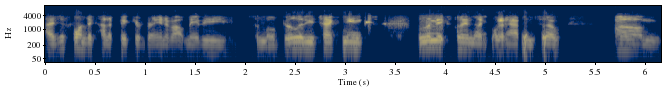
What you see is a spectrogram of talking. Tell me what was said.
I just wanted to kind of pick your brain about maybe some mobility techniques. But let me explain like what happened. So, um,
